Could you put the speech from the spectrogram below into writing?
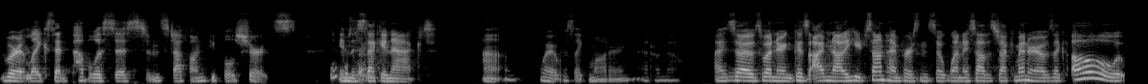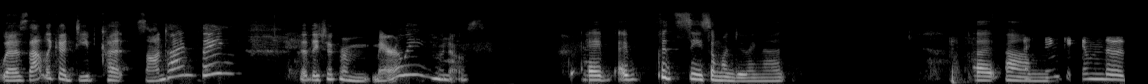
where it like said publicist and stuff on people's shirts in the second act, um, where it was like modern. I don't know. I, so I was wondering because I'm not a huge Sondheim person, so when I saw this documentary, I was like, "Oh, was that like a deep cut Sondheim thing that they took from Merrily? Who knows?" I, I could see someone doing that. But um, I think in the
